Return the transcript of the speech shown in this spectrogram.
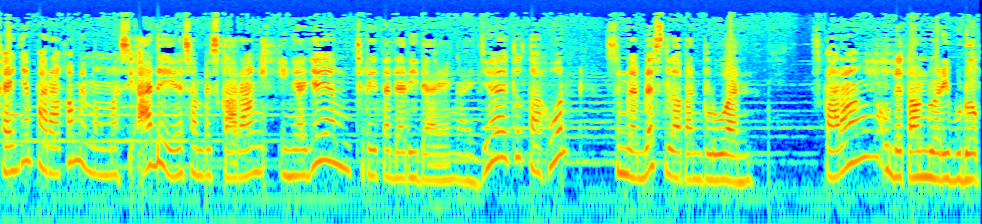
kayaknya Parakang memang masih ada ya sampai sekarang. Ini aja yang cerita dari Dayeng aja itu tahun 1980-an. Sekarang udah tahun 2020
